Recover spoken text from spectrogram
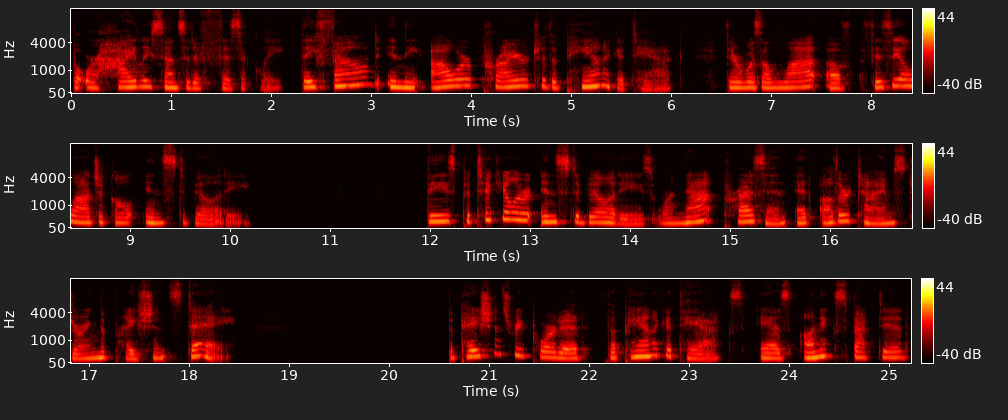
but we're highly sensitive physically. They found in the hour prior to the panic attack, there was a lot of physiological instability. These particular instabilities were not present at other times during the patient's day. The patients reported the panic attacks as unexpected,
